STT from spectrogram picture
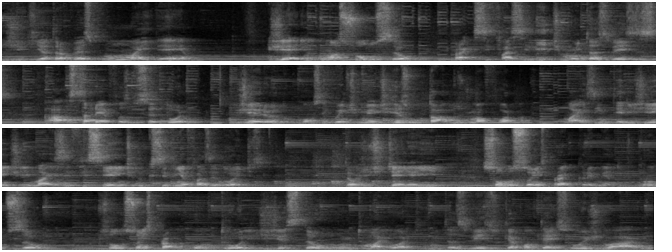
de que através com uma ideia gerem uma solução para que se facilite muitas vezes as tarefas do setor, gerando consequentemente resultados de uma forma mais inteligente e mais eficiente do que se vinha fazendo antes. Então a gente tem aí soluções para incremento de produção, soluções para um controle de gestão muito maior, que muitas vezes o que acontece hoje no agro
